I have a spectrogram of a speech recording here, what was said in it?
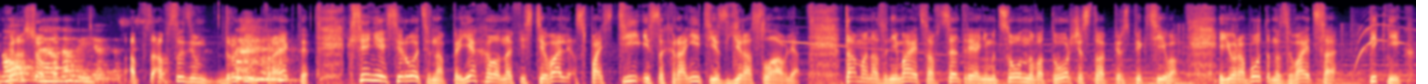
Но Хорошо, э, нам приятно. обсудим другие проекты. Ксения Сиротина приехала на фестиваль «Спасти и сохранить» из Ярославля. Там она занимается в Центре анимационного творчества «Перспектива». Ее работа называется «Пикник».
